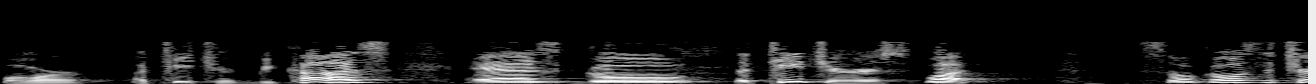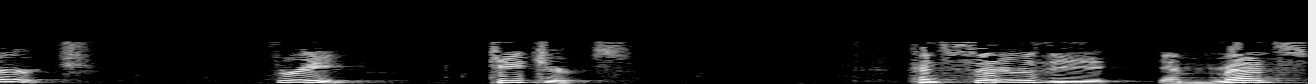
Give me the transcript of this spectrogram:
for a teacher. Because as go the teachers, what? So goes the church. Three, teachers. Consider the immense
